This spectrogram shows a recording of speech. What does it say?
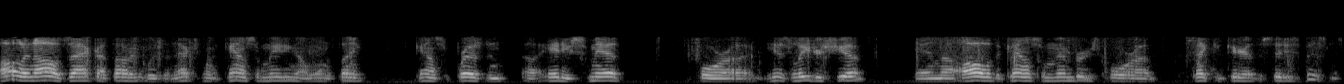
all in all, Zach, I thought it was an excellent council meeting. I want to thank Council President uh, Eddie Smith for uh, his leadership and uh, all of the council members for uh, taking care of the city's business.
